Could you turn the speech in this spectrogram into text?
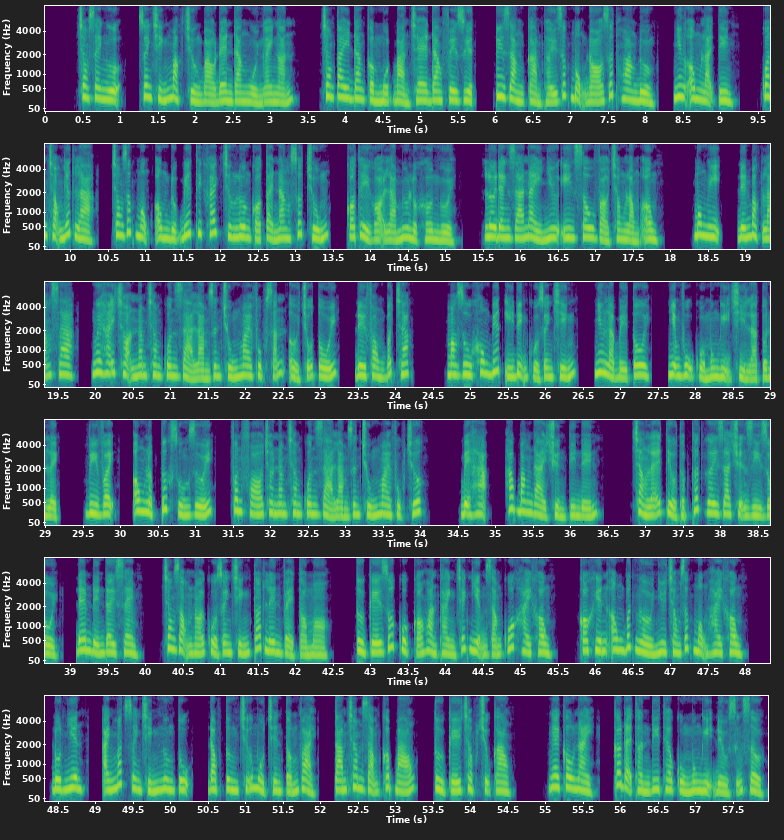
Trong xe ngựa, doanh chính mặc trường bào đen đang ngồi ngay ngắn, trong tay đang cầm một bản tre đang phê duyệt, tuy rằng cảm thấy giấc mộng đó rất hoang đường, nhưng ông lại tin. Quan trọng nhất là, trong giấc mộng ông được biết thích khách Trương Lương có tài năng xuất chúng, có thể gọi là mưu lực hơn người. Lời đánh giá này như in sâu vào trong lòng ông. Mông Nghị, đến Bạc Lãng Xa, ngươi hãy chọn 500 quân giả làm dân chúng mai phục sẵn ở chỗ tối, đề phòng bất chắc. Mặc dù không biết ý định của doanh chính, nhưng là bề tôi, nhiệm vụ của Mông Nghị chỉ là tuân lệnh. Vì vậy, ông lập tức xuống dưới, phân phó cho 500 quân giả làm dân chúng mai phục trước. Bệ hạ, Hắc Băng Đài truyền tin đến. Chẳng lẽ tiểu thập thất gây ra chuyện gì rồi, đem đến đây xem. Trong giọng nói của doanh chính toát lên vẻ tò mò. Tử kế rốt cuộc có hoàn thành trách nhiệm giám quốc hay không? Có khiến ông bất ngờ như trong giấc mộng hay không? Đột nhiên, ánh mắt doanh chính ngưng tụ, đọc từng chữ một trên tấm vải, 800 dặm cấp báo, tử kế chọc chịu cao. Nghe câu này, các đại thần đi theo cùng mông nghị đều sững sờ.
